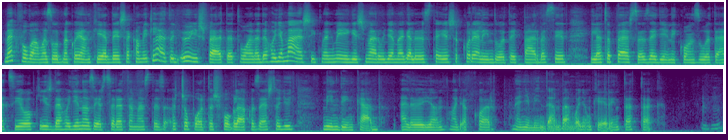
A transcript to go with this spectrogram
megfogalmazódnak olyan kérdések, amit lehet, hogy ő is feltett volna, de hogy a másik meg mégis már ugye megelőzte, és akkor elindult egy párbeszéd, illetve persze az egyéni konzultációk is, de hogy én azért szeretem ezt a csoportos foglalkozást, hogy úgy mindinkább előjön, hogy akkor mennyi mindenben vagyunk érintettek. Uh-huh.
